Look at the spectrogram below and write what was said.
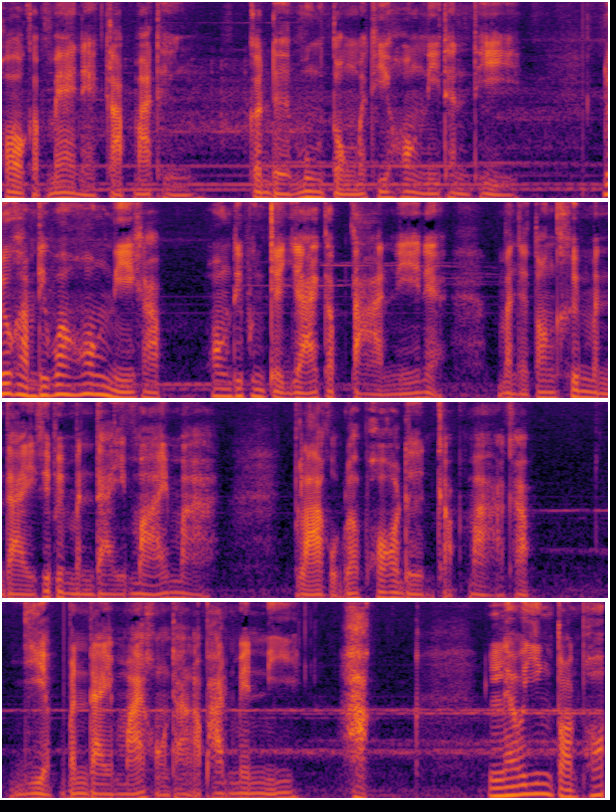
พ่อกับแม่เนี่ยกลับมาถึง ก็เดินมุ่งตรงมาที่ห้องนี้ทันที ด้วยความที่ว่าห้องนี้ครับ ห้องที่เพิ่งจะย้ายกับตานี้เนี่ย มันจะต้องขึ้นบันไดที่เป็นบันไดไม้มา ปรากฏว่าพ่อเดินกลับมาครับ เหยียบบันไดไม้ของทางอพาร์ตเมนต์นี้ หัก แล้วยิ่งตอนพ่อ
